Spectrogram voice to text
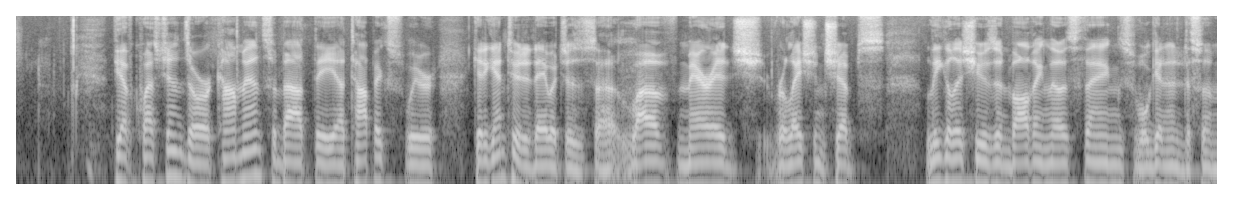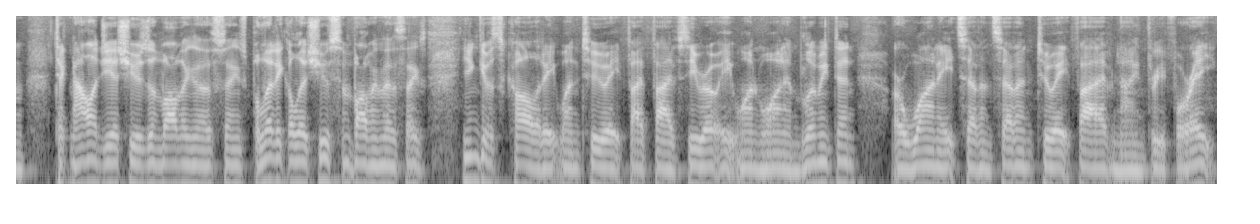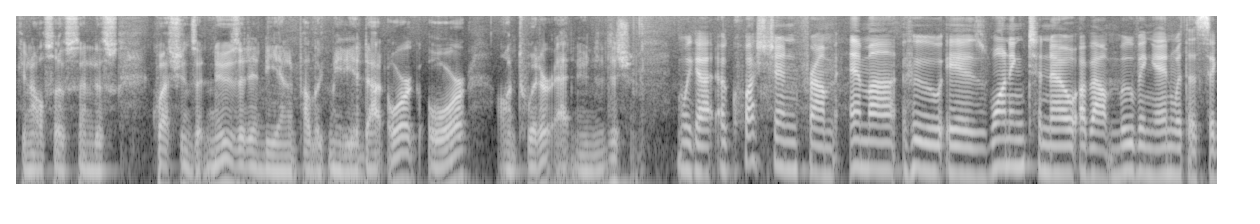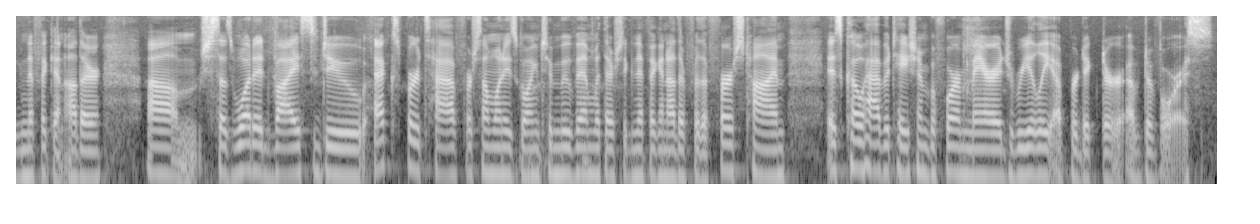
If you have questions or comments about the uh, topics we're getting into today, which is uh, love, marriage, relationships, legal issues involving those things, we'll get into some technology issues involving those things, political issues involving those things. You can give us a call at 812 855 0811 in Bloomington or 1 877 285 9348. You can also send us questions at news at indianapublicmedia.org or on Twitter at Noon Edition. We got a question from Emma who is wanting to know about moving in with a significant other. Um, she says, What advice do experts have for someone who's going to move in with their significant other for the first time? Is cohabitation before marriage really a predictor of divorce?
